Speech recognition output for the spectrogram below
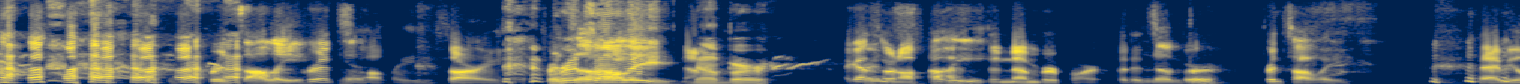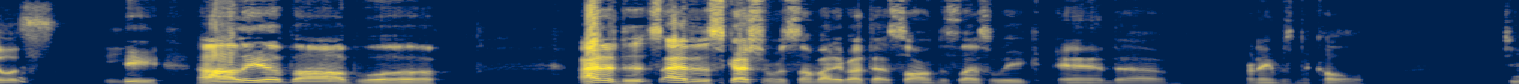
right. Prince Ali. Prince Yeah. Ali. Sorry, Prince Ali. Ali No. number. I got Prince thrown off by the number part, but it's number. Prince Ali. Fabulous. He- Ali Ababa. I had a dis- I had a discussion with somebody about that song this last week, and uh, her name is Nicole. She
